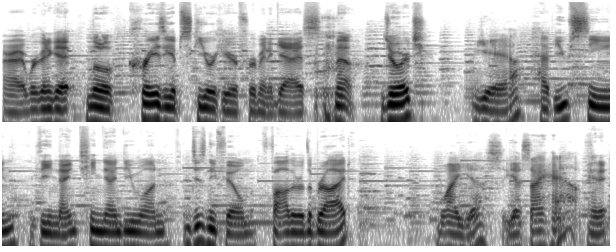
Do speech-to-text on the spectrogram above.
All right, we're gonna get a little crazy obscure here for a minute, guys. Now, George, Yeah, have you seen the 1991 Disney film Father of the Bride? Why, yes, yes, I have. And it,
